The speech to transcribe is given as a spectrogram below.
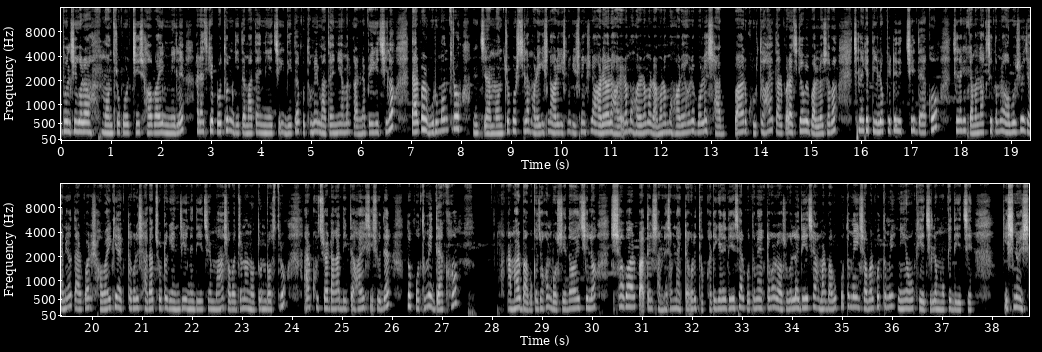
তুলসী গোড়া মন্ত্র করছি সবাই মিলে। আর আজকে প্রথম গীতা মাথায় নিয়েছি। গীতা প্রথমে মাথায় নিয়ে আমার কান্না পেয়ে গেছিল। তারপর গুরুমন্ত্র মন্ত্র পড়ছিলাম, হরে কৃষ্ণ হরে কৃষ্ণ কৃষ্ণ কৃষ্ণ, হরে হরে হরে রাম হরে রাম রাম রাম, হরে হরে বলে সাতবার ঘুরতে হয়। তারপর আজকে হবে বাল্যসভা। ছেলেকে তিলক কেটে দিচ্ছি। দেখো ছেলেকে কেমন লাগছে তোমরা অবশ্যই জানিও। তারপর সবাইকে একটা করে সাদা ছোট গেঞ্জি এনে দিয়েছে মা। সবার জন্য নতুন বস্ত্র আর খুচরা টাকা দিতে হয় শিশুদের। তো প্রথমে দেখো, আমার বাবুকে যখন বসিয়ে দেওয়া হয়েছিল, সবার পাতের সামনে সামনে একটা করে ধূপকাঠি গেড়ে দিয়েছে। আর প্রথমে একটা করে রসগোল্লা দিয়েছে। আমার বাবু প্রথমেই, সবার প্রথমেই নিয়েও খেয়েছিল, মুখে দিয়েছে। কৃষ্ণ এসে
